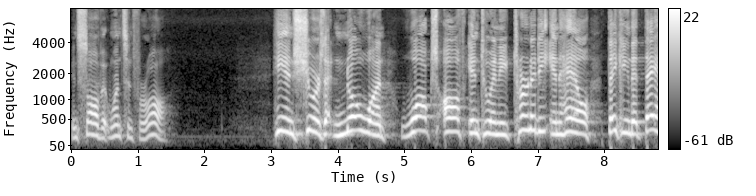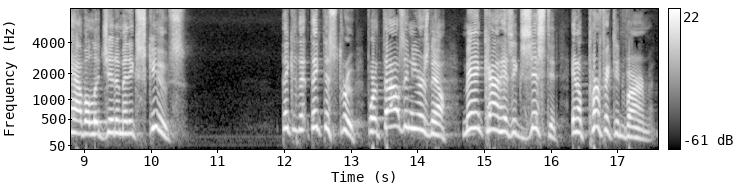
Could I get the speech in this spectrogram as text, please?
and solve it once and for all. He ensures that no one walks off into an eternity in hell thinking that they have a legitimate excuse. Think, think this through. For a thousand years now, mankind has existed in a perfect environment.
